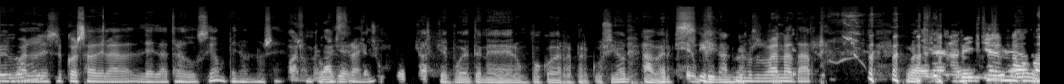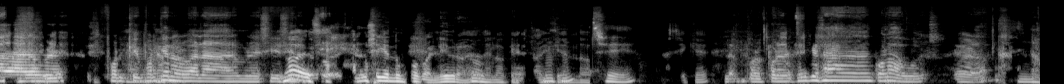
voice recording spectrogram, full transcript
Igual es cosa de la, de la, traducción, pero no sé. Bueno, me da que, es un podcast que puede tener un poco de repercusión. A ver qué opinan. Nos van a dar. ¿Qué nos va a dar, hombre? ¿Por qué, ¿Por qué nos van a dar, hombre? Sí, no, estamos siguiendo un poco el libro ¿eh? de lo que está diciendo. Sí. Así que. Por, decir que se han colado, pues, es verdad. No.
